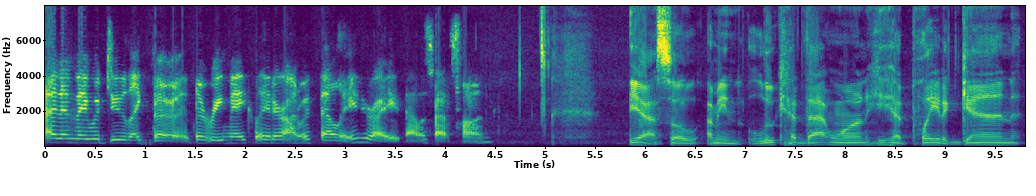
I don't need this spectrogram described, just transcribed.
And then they would do like the the remake later on with Nelly, right? That was that song. Yeah, so I mean, Luke had that one. He had played again,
